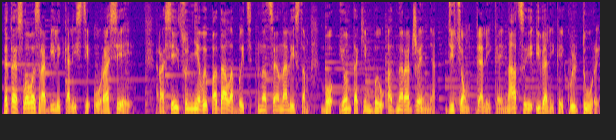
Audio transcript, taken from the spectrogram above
гэтае слово зрабілі калісьці ў рассеі расейцу не выпадала быць нацыяналістам, бо ён такім быў ад нараджэння, дзіцём вялікай нацыі і вялікай культуры.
